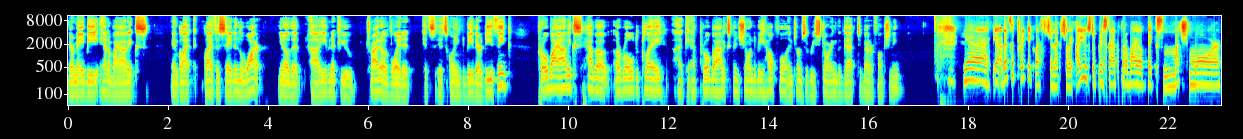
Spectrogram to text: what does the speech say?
There may be antibiotics and gly- glyphosate in the water. You know that uh, even if you try to avoid it, it's it's going to be there. Do you think probiotics have a, a role to play? Uh, have probiotics been shown to be helpful in terms of restoring the gut to better functioning? Yeah, yeah, that's a tricky question. Actually, I used to prescribe probiotics much more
